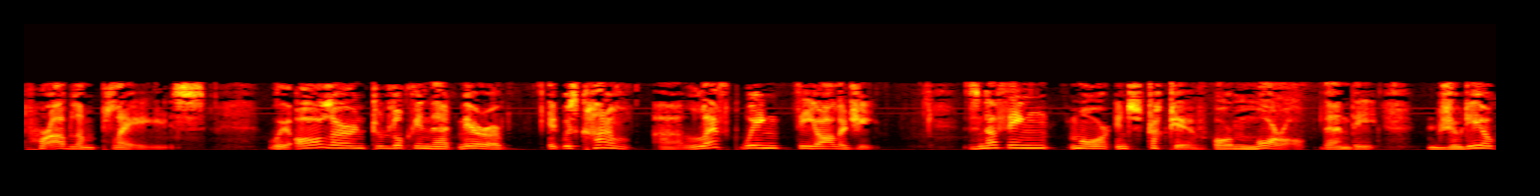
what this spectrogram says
problem plays. We all learned to look in that mirror. It was kind of uh, left wing theology. There's nothing more instructive or moral than the Judeo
